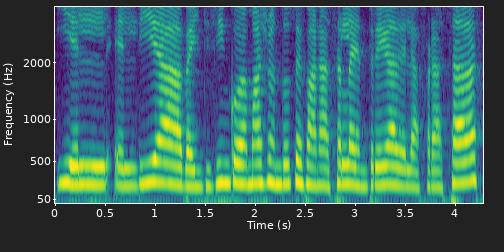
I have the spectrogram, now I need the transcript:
y el, el día 25 de mayo entonces van a hacer la entrega de las frazadas.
